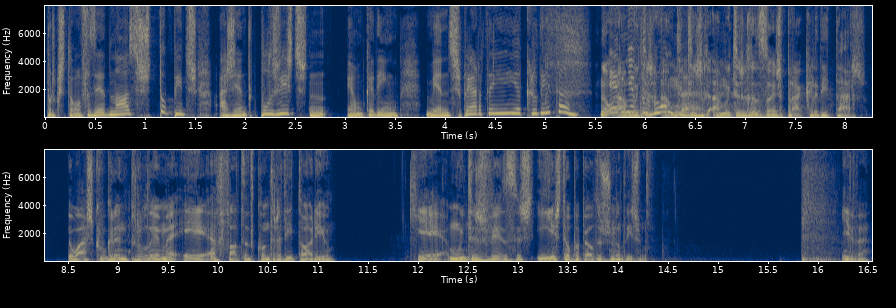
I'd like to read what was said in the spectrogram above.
porque estão a fazer de nós estúpidos. Há gente que, pelos vistos, é um bocadinho menos esperta e acredita. Não, é há, muitas, há, muitas, há muitas razões para acreditar. Eu acho que o grande problema é a falta de contraditório. Que é, muitas vezes, e este é o papel do jornalismo. Iva,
